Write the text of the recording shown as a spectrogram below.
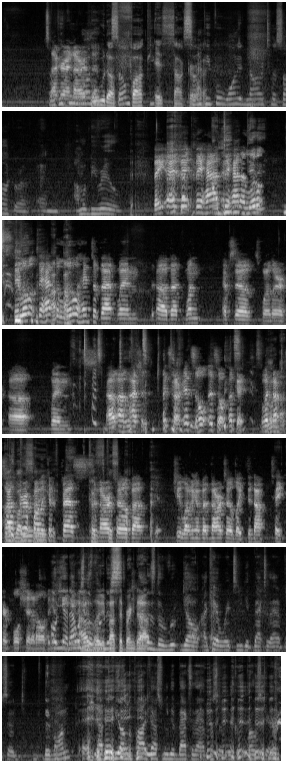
Some Sakura and people Naruto. wanted- Who the some fuck peop- is Some people wanted Naruto Sakura, and I'm gonna be real. They uh, they, they had they had a little they little they had the little hint of that when uh, that one episode spoiler uh, when It's uh, uh, actually it's not it's old it's old okay when I Nar- was to Sakura say, finally confessed to 'cause- 'cause Naruto about she loving him but Naruto like did not take her bullshit at all because Oh yeah, that knew was the was literally rudest. about to bring that that up. is the root. Yo, I can't wait till you get back to that episode, Devon. You have to be on the podcast when you get back to that episode. We could roast her.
